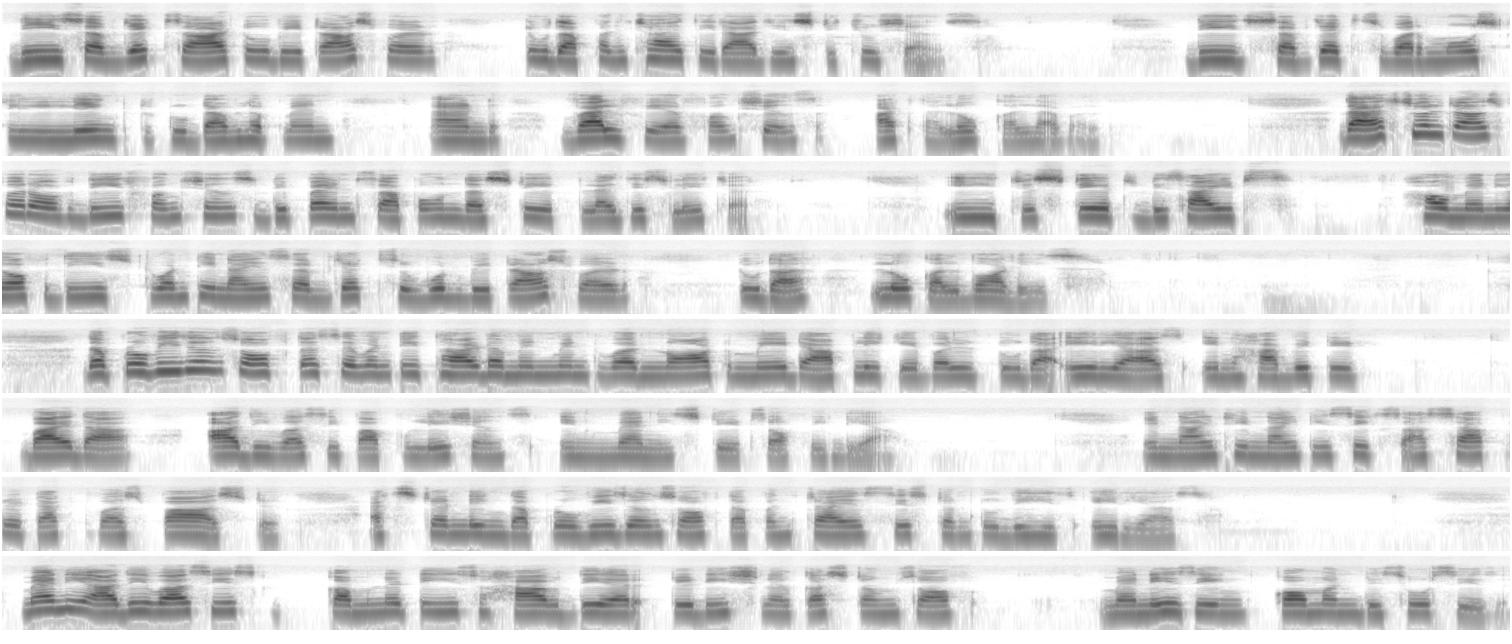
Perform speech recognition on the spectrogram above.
These subjects are to be transferred to the Panchayati Raj institutions. These subjects were mostly linked to development and welfare functions at the local level. The actual transfer of these functions depends upon the state legislature. Each state decides how many of these 29 subjects would be transferred to the local bodies. The provisions of the 73rd Amendment were not made applicable to the areas inhabited by the Adivasi populations in many states of India. In 1996, a separate act was passed extending the provisions of the panchayat system to these areas. Many Adivasi communities have their traditional customs of managing common resources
